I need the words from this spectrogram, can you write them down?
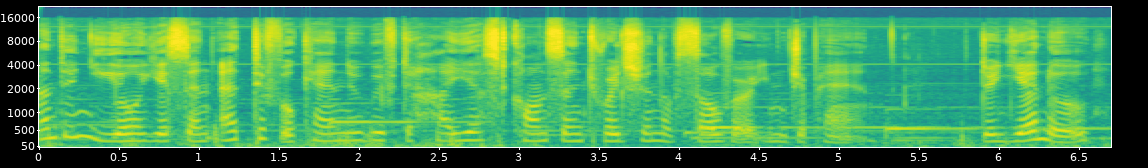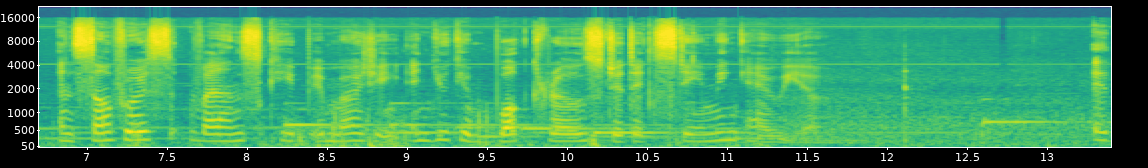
Mountain Iou is an active volcano with the highest concentration of sulfur in Japan. The yellow and sulfurous vents keep emerging and you can walk close to the steaming area. At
